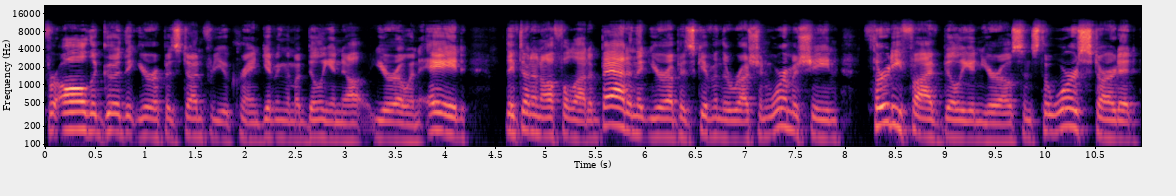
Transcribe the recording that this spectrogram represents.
for all the good that Europe has done for Ukraine, giving them a billion uh, euro in aid, they've done an awful lot of bad and that Europe has given the Russian war machine 35 billion euros since the war started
